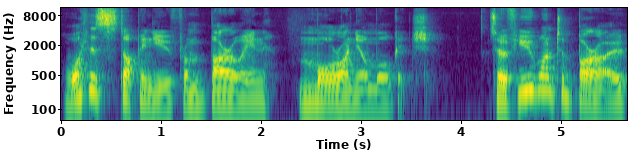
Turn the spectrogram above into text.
what is stopping you from borrowing more on your mortgage. So if you want to borrow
